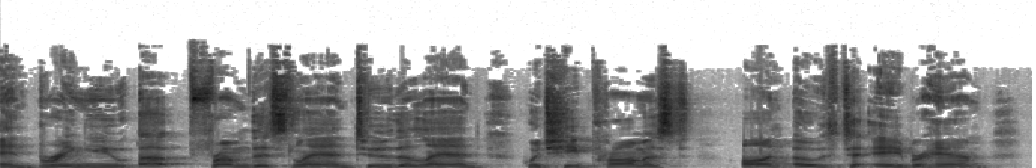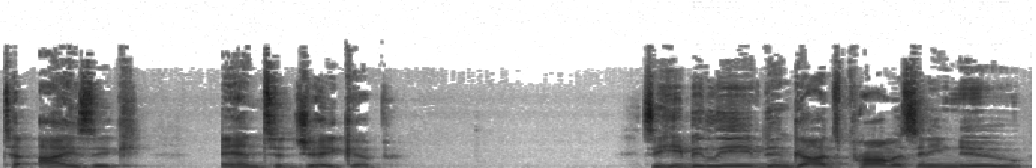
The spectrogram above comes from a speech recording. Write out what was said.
and bring you up from this land to the land which he promised on oath to Abraham, to Isaac, and to Jacob. See, he believed in God's promise and he knew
